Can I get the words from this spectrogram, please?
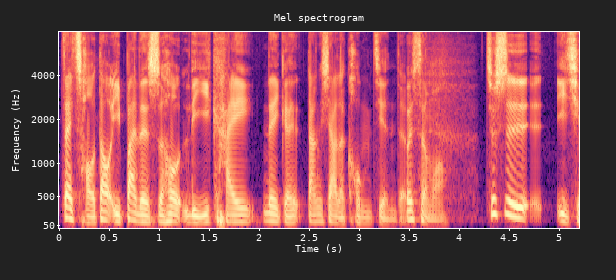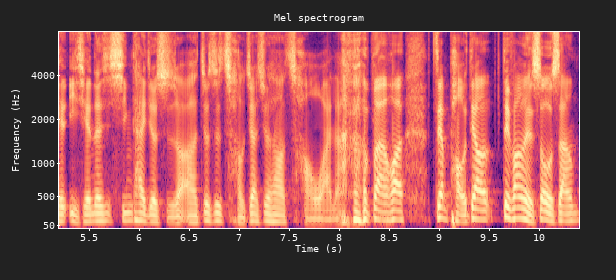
在吵到一半的时候离开那个当下的空间的为，什么？就是以前以前的心态就是说啊，就是吵架就是要吵完啊，不然的话这样跑掉，对方很受伤，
